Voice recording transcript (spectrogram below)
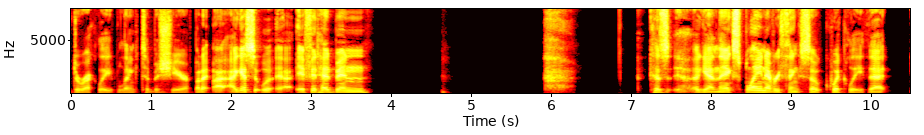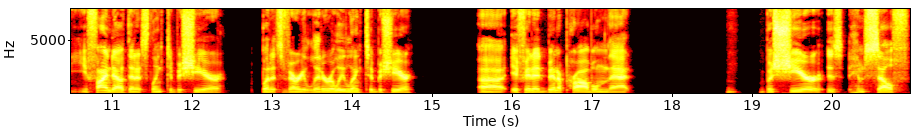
directly linked to Bashir, but I, I- I guess it would if it had been because again they explain everything so quickly that you find out that it's linked to Bashir, but it's very literally linked to Bashir. Uh, if it had been a problem that Bashir is himself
